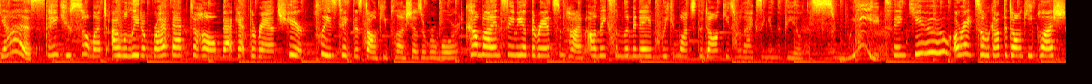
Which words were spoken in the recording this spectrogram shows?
yes, thank you so much. I will lead them right right back to home, back at the ranch. Here, please take this donkey plush as a reward. Come by and see me at the ranch sometime. I'll make some lemonade and we can watch the donkeys relaxing in the field. Sweet. Thank you. All right, so we got the donkey plush.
